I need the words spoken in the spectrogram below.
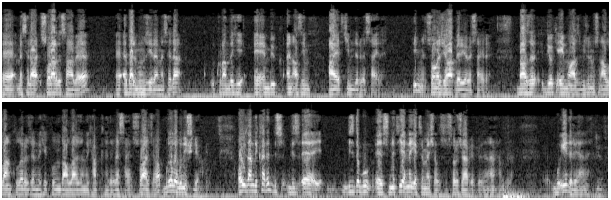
E, mesela sorardı sahabeye. E, Ebel Munzire mesela Kur'an'daki e, en büyük, en azim ayet kimdir vesaire. Değil mi? Sonra cevap veriyor vesaire. Bazı diyor ki ey Muaz bilir misin Allah'ın kulları üzerindeki kulun da Allah üzerindeki hakkı nedir vesaire. Sual cevap. Burada da bunu işliyor. O yüzden dikkat et biz, biz, e, biz de bu e, sünneti yerine getirmeye çalışıyoruz. Soru cevap yapıyoruz yani elhamdülillah. E, bu iyidir yani. Evet.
